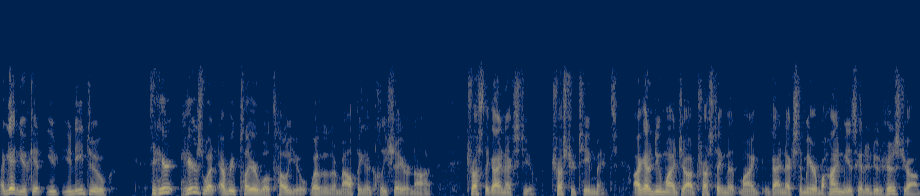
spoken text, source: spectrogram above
Again, you can you you need to. So here here's what every player will tell you, whether they're mouthing a cliche or not. Trust the guy next to you. Trust your teammates. I got to do my job, trusting that my guy next to me or behind me is going to do his job.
